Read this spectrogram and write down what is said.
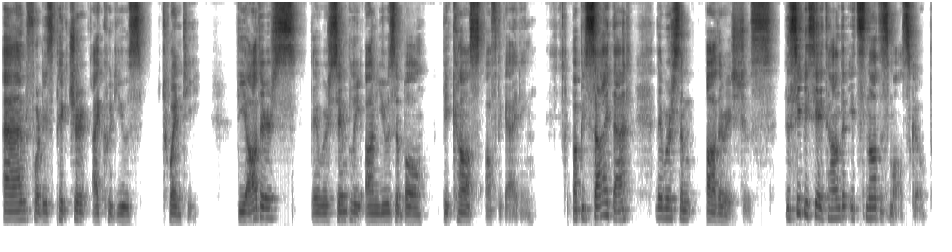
and for this picture I could use 20. The others they were simply unusable because of the guiding. But beside that, there were some other issues. The CPC 800, it's not a small scope,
